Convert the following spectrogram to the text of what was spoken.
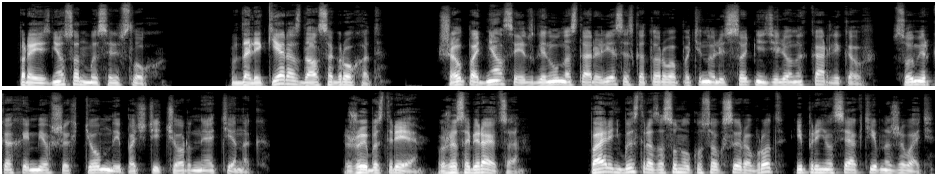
— произнес он мысль вслух. Вдалеке раздался грохот. Шел поднялся и взглянул на старый лес, из которого потянулись сотни зеленых карликов, в сумерках имевших темный, почти черный оттенок. «Жуй быстрее, уже собираются!» Парень быстро засунул кусок сыра в рот и принялся активно жевать.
